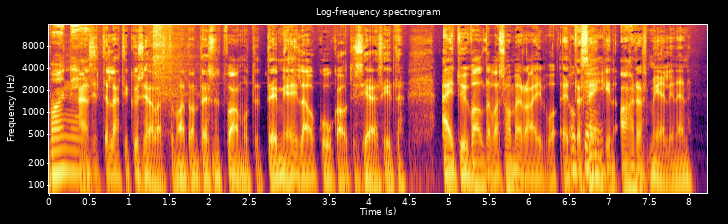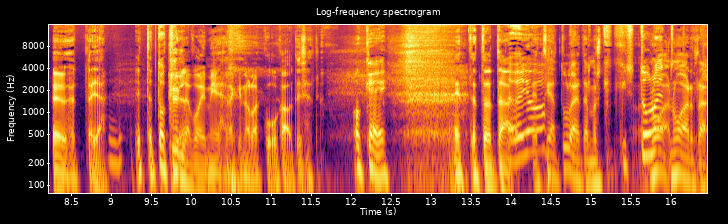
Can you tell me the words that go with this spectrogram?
Vai niin? hän sitten lähti kyseenalaistamaan, että on tässä nyt vaan, mutta ettei miehillä ole kuukautisia ja siitä äityi valtava someraivo, että Okei. senkin ahdasmielinen öyhöttäjä, Että toki... kyllä voi miehelläkin olla kuukautiset. Okei. Okay. Että tota, joo. että sieltä tulee tämmöistä nuo- nuorta,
